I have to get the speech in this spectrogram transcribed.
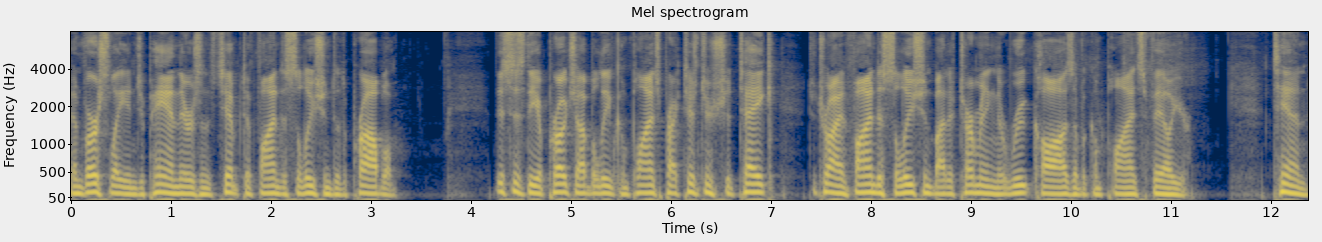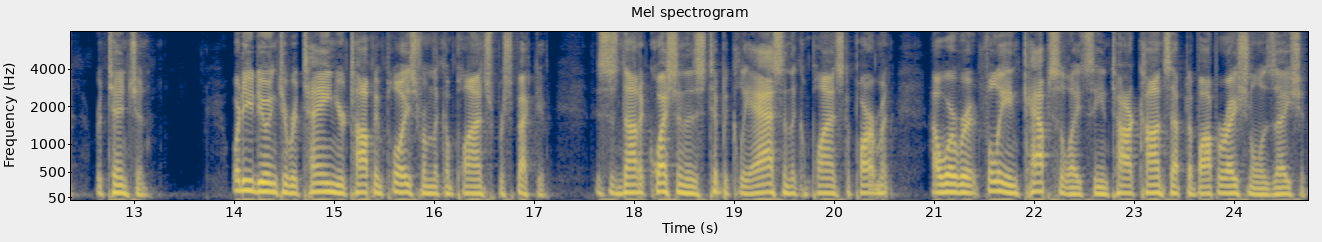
Conversely, in Japan, there is an attempt to find a solution to the problem. This is the approach I believe compliance practitioners should take to try and find a solution by determining the root cause of a compliance failure. 10. Retention. What are you doing to retain your top employees from the compliance perspective? This is not a question that is typically asked in the compliance department. However, it fully encapsulates the entire concept of operationalization.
